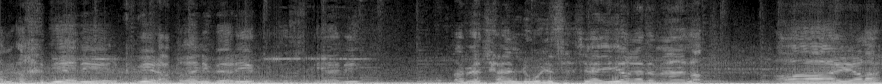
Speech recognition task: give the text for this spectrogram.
الأخ ديالي الكبير عبد الغني باريك والأخت ديالي. بطبيعة الحال لويز حتى هي غادا معانا. هاي راه.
